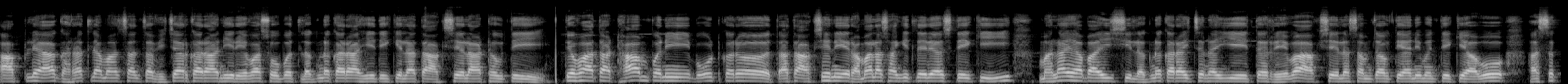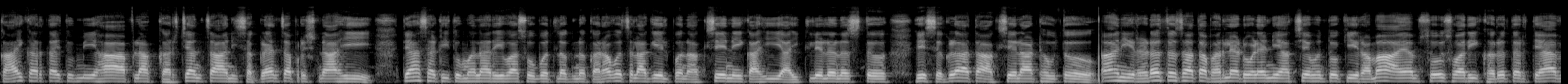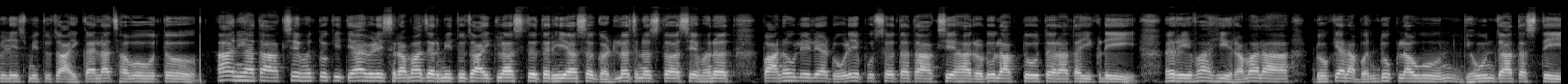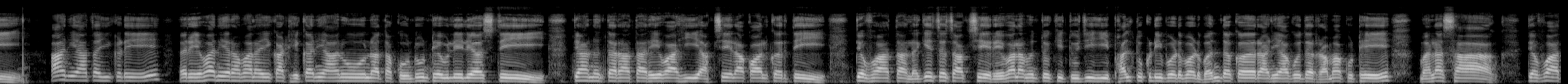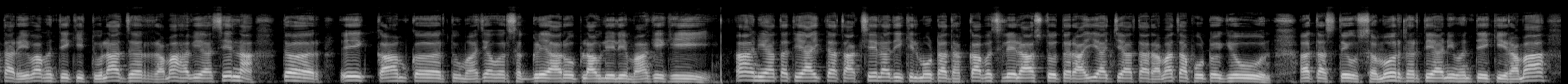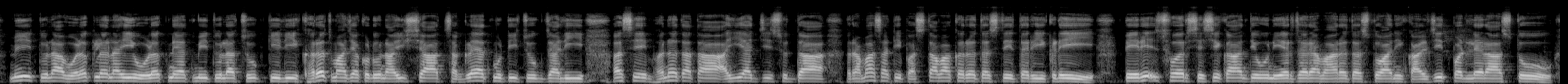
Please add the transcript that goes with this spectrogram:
आपल्या घरातल्या माणसांचा विचार करा आणि रेवासोबत लग्न करा हे देखील आता अक्षयला आठवते. तेव्हा आता ठामपणे बोट करत आता अक्षयने रमाला सांगितलेले असते की मला या बाईशी लग्न करायचं नाहीये तर रेवा अक्षयला समजावते आणि म्हणते की अहो असं काय करताय तुम्ही? हा आपला घरच्यांचा आणि सगळ्यांचा प्रश्न आहे. त्यासाठी तुम्हाला रेवासोबत लग्न करावंच लागेल. पण अक्षयने काही ऐकलेलं नसतं. हे सगळं आता अक्षयला आठवतं. आणि रडतच आता भरल्या डोळ्यांनी अक्षय म्हणतो की Rama I am so sorry खरं तर त्यावेळेस मी तुझं ऐकायलाच हवं होतं. आणि आता अक्षय म्हणतो की त्यावेळेस रमा जर मी तुझं ऐकलं असतं तर हे असं घडलंच नसतं असे म्हणत पाणवलेल्या डोळे पुसत आता अक्षय हा रडू लागतो. तर आता इकडे. रेवा ही रमाला डोक्याला बंदूक लावून घेऊन जात असते. आणि आता इकडे रेवाने रमाला एका ठिकाणी आणून आता कोंडून ठेवलेले असते. त्यानंतर आता रेवा ही अक्षयला कॉल करते. तेव्हा आता लगेचच अक्षय रेवाला म्हणतो की तुझी ही फालतुकडी बडबड बंद कर आणि अगोदर रमा कुठे मला सांग. तेव्हा आता रेवा म्हणते की तुला जर रमा हवी असेल ना तर एक काम कर. तू माझ्यावर सगळे आरोप लावलेले मागे घे. आणि आता ते ऐकताच अक्षयला देखील मोठा धक्का बसलेला असतो. तर आई आजी आता रमाचा फोटो घेऊन आताच ते समोर धरते आणि म्हणते की रमा मी तुला ओळखलं नाही. ओळखण्यात मी तुला चूक केली. खरंच माझ्याकडून आयुष्यात सगळ्यात मोठी चूक झाली. असे म्हणत आता आई आजीसुद्धा रमासाठी पस्तावा करत असते. तर इकडे टेरेसवर शशिकांत येऊन एरझऱ्या मारत असतो आणि काळजीत पडलेला असतो.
